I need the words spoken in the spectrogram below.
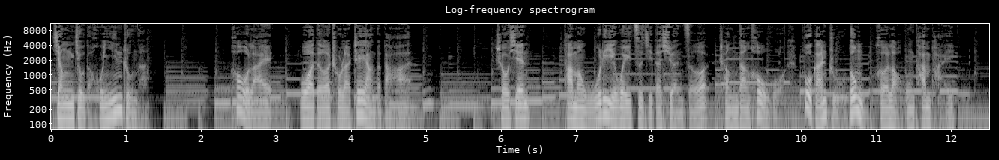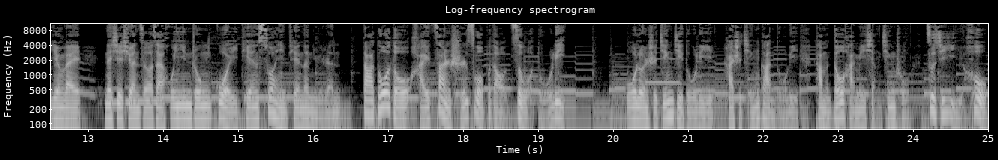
将就的婚姻中呢？后来我得出了这样的答案：首先，他们无力为自己的选择承担后果，不敢主动和老公摊牌，因为那些选择在婚姻中过一天算一天的女人，大多都还暂时做不到自我独立，无论是经济独立还是情感独立，他们都还没想清楚自己以后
